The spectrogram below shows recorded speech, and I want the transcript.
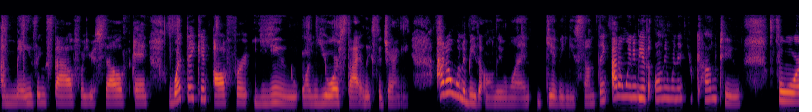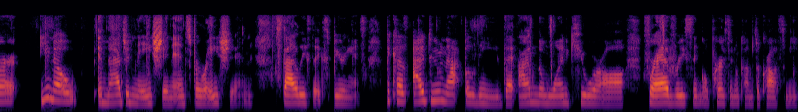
amazing style for yourself and what they can offer you on your stylista journey. I don't want to be the only one giving you something. I don't want to be the only one that you come to for, you know, imagination, inspiration, stylist experience because I do not believe that I'm the one cure all for every single person who comes across me.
